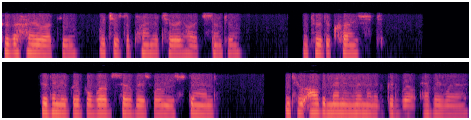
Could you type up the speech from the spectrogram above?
through the hierarchy, which is the planetary heart center, and through the Christ, through the new group of world servers where we stand, and through all the men and women of goodwill everywhere,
